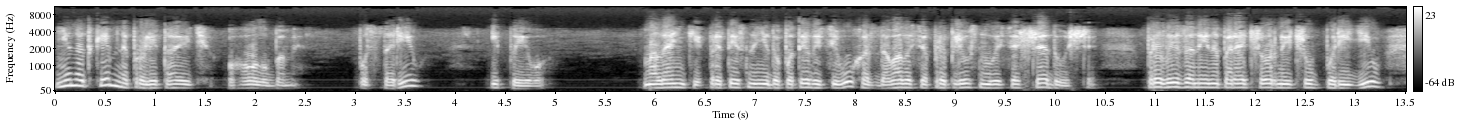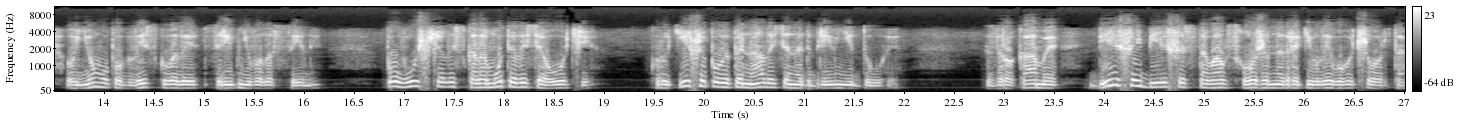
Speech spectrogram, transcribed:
ні над ким не пролітають голубами, постарів і пиво. Маленькі, притиснені до потилиці вуха, здавалося, приплюснулися ще дужче. Прилизаний наперед чорний чуб порідів, в ньому поблискували срібні волосини. Повущали, скаламутилися очі, крутіше повипиналися надбрівні дуги. З роками більше й більше ставав схожим на дратівливого чорта,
